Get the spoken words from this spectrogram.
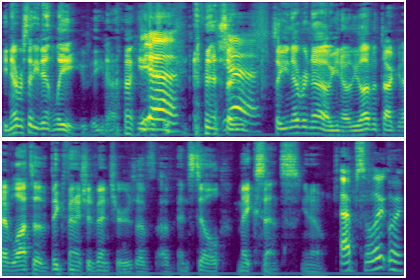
He never said he didn't leave. You know, He- Yeah. so, Yeah. so you never know. You know, the Eleventh Doctor could have lots of big finish adventures of, of and still make sense. You know. Absolutely.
